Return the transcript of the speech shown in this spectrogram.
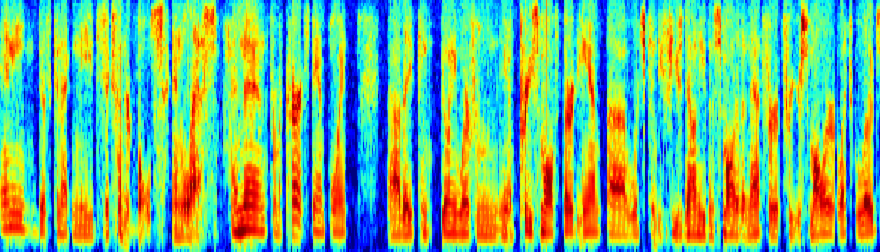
any disconnect need 600 volts and less. And then from a current standpoint, uh, they can go anywhere from you know pretty small 30 amp, uh, which can be fused down even smaller than that for for your smaller electrical loads,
